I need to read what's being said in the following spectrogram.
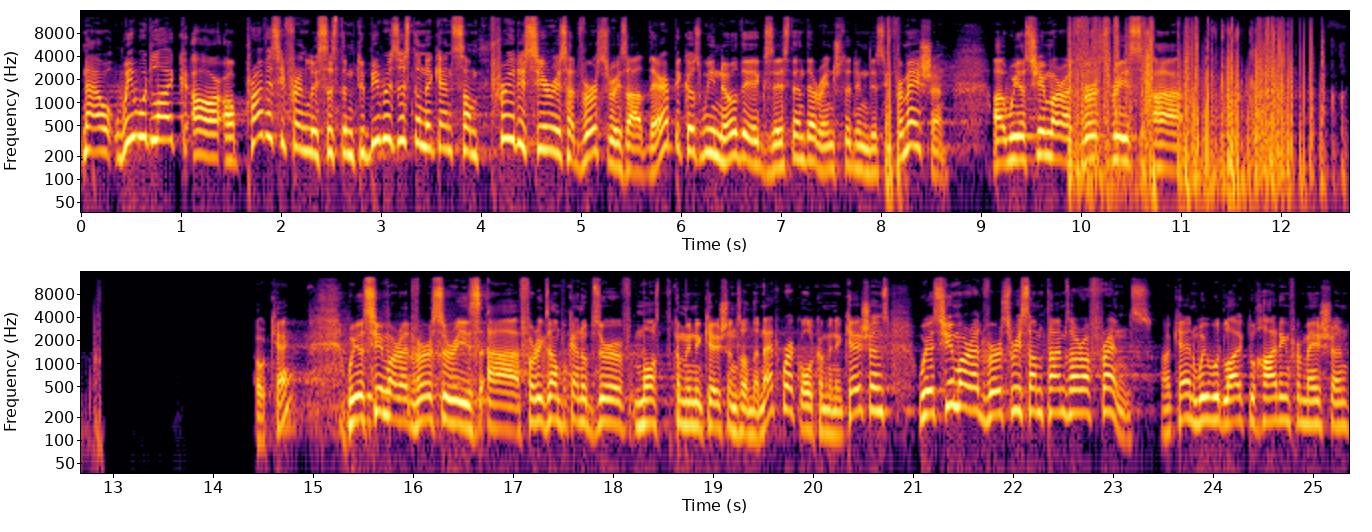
Now, we would like our, our privacy-friendly system to be resistant against some pretty serious adversaries out there because we know they exist and they're interested in this information. Uh, we assume our adversaries uh, Okay. We assume our adversaries, uh, for example, can observe most communications on the network, all communications. We assume our adversaries sometimes are our friends, okay? And we would like to hide information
